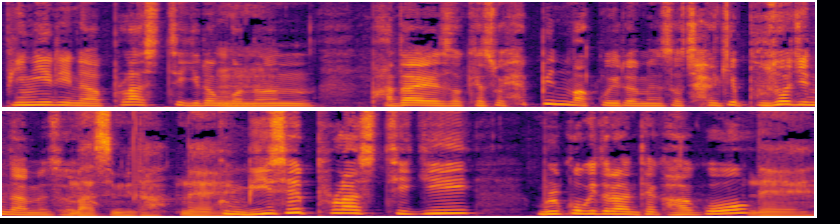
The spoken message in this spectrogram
비닐이나 플라스틱 이런 음. 거는 바다에서 계속 햇빛 맞고 이러면서 잘게 부서진다면서요. 맞습니다. 네. 그럼 미세 플라스틱이 물고기들한테 가고 네.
